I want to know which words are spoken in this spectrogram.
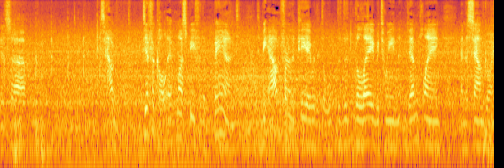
is, uh, is how difficult it must be for the band be out in front of the PA with del- the, the delay between them playing and the sound going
